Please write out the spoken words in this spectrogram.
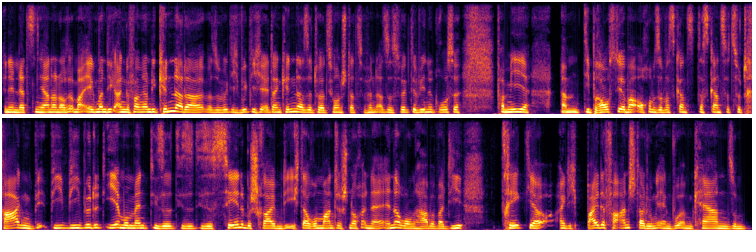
in den letzten Jahren dann auch immer irgendwann die angefangen haben, die Kinder da, also wirklich, wirklich Eltern-Kinder-Situationen stattzufinden. Also es wirkte wie eine große Familie. Ähm, die brauchst du aber auch, um sowas ganz, das Ganze zu tragen. Wie, wie, wie würdet ihr im Moment diese, diese, diese Szene beschreiben, die ich da romantisch noch in Erinnerung habe, weil die trägt ja eigentlich beide Veranstaltungen irgendwo im Kern so ein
